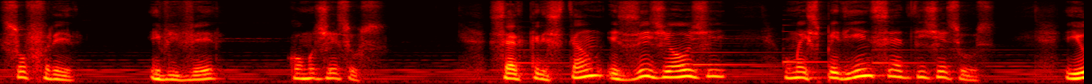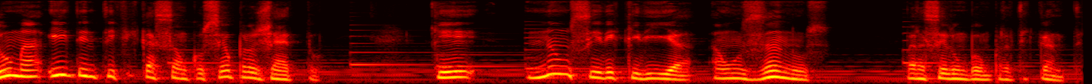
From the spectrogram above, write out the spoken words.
sofrer e viver como Jesus. Ser cristão exige hoje uma experiência de Jesus e uma identificação com o seu projeto que não se requeria há uns anos para ser um bom praticante,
